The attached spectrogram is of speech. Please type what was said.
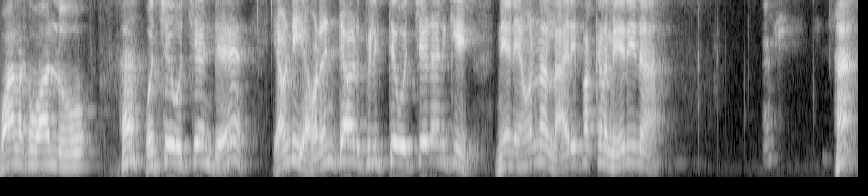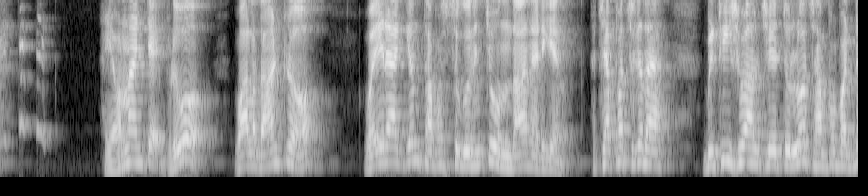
వాళ్ళకి వాళ్ళు "హ, వచ్చే వచ్చే అంటే ఏమండి ఎవడంటే ఆడు పిలిస్తే వచ్చేయడానికి నేను ఏమన్నా లారీ పక్కన మేరీనా? ఏమన్నా అంటే ఇప్పుడు వాళ్ళ దాంట్లో వైరాగ్యం తపస్సు గురించి ఉందా అని అడిగాను. చెప్పచ్చు కదా బ్రిటిష్ వాళ్ళ చేతుల్లో చంపబడ్డ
